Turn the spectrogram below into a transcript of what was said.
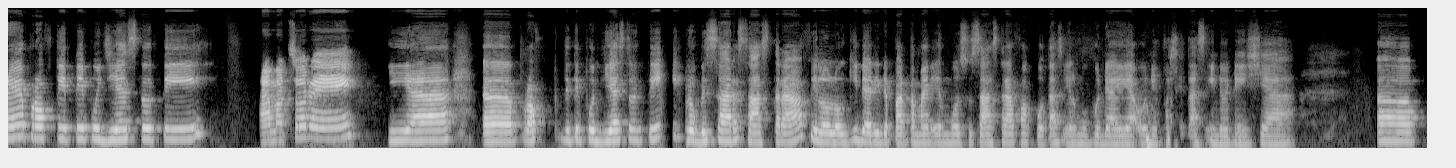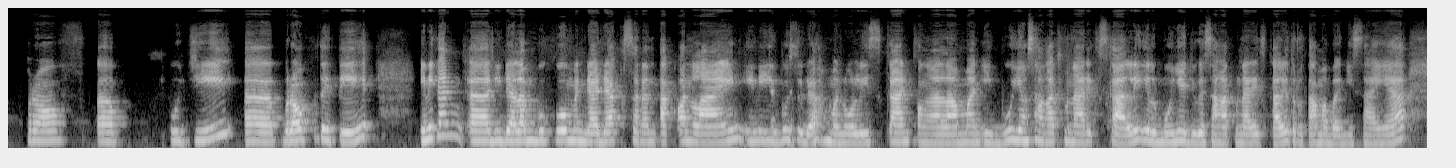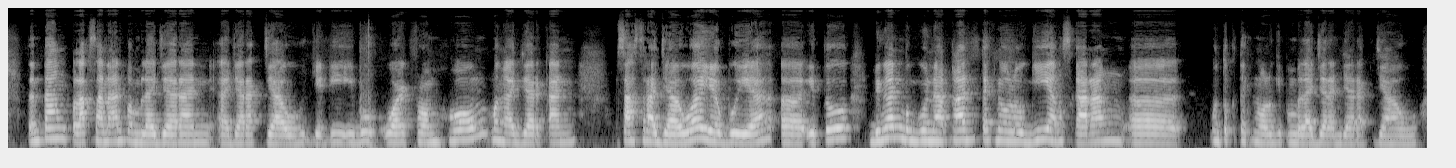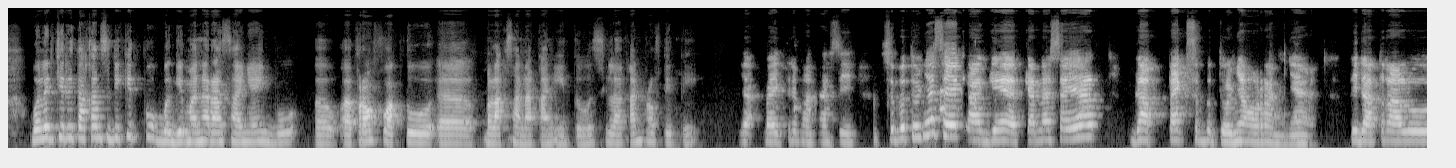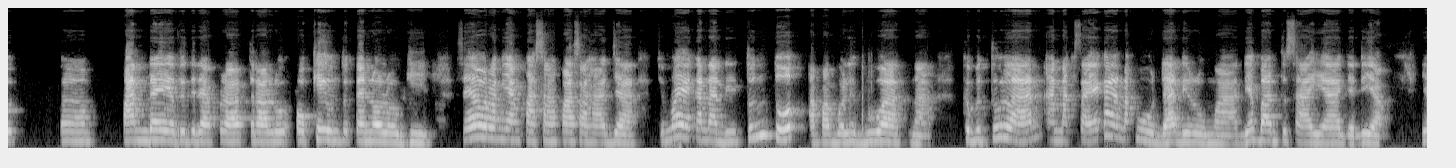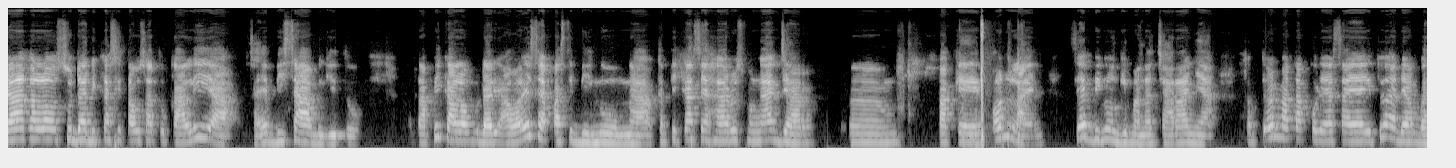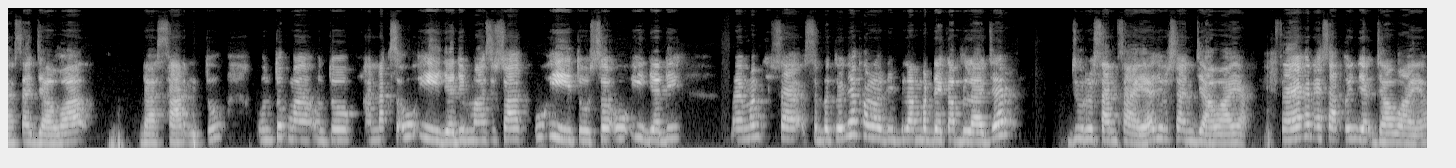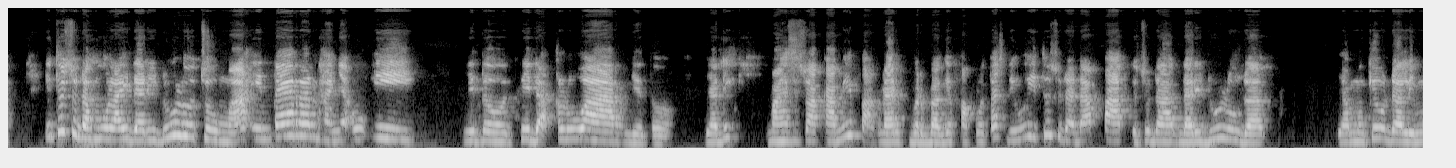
sore, Prof. Titi Pujiastuti. Selamat sore. Iya, uh, Prof. Titi Pujiastuti, Guru Besar Sastra, Filologi dari Departemen Ilmu Susastra Fakultas Ilmu Budaya Universitas Indonesia. Uh, Prof. Uh, Puji, uh, Prof. Titi, ini kan uh, di dalam buku mendadak serentak online, ini Ibu sudah menuliskan pengalaman Ibu yang sangat menarik sekali, ilmunya juga sangat menarik sekali, terutama bagi saya, tentang pelaksanaan pembelajaran uh, jarak jauh. Jadi Ibu work from home, mengajarkan sastra Jawa ya Bu ya, uh, itu dengan menggunakan teknologi yang sekarang uh, untuk teknologi pembelajaran jarak jauh. Boleh ceritakan sedikit Bu bagaimana rasanya Ibu uh, Prof waktu uh, melaksanakan itu? Silakan Prof Titi. Ya, baik terima kasih. Sebetulnya saya kaget karena saya gaptek sebetulnya orangnya. Tidak terlalu uh, pandai atau tidak terlalu oke okay untuk teknologi. Saya orang yang pasrah-pasrah aja. Cuma ya karena dituntut apa boleh buat. Nah, kebetulan anak saya kan anak muda di rumah, dia bantu saya. Jadi ya ya kalau sudah dikasih tahu satu kali ya saya bisa begitu. Tapi kalau dari awalnya saya pasti bingung. Nah, ketika saya harus mengajar um, pakai online, saya bingung gimana caranya. Kebetulan mata kuliah saya itu ada yang bahasa Jawa dasar itu untuk untuk anak se-UI, jadi mahasiswa UI itu se-UI. Jadi memang saya, sebetulnya kalau dibilang merdeka belajar jurusan saya, jurusan Jawa ya. Saya kan S1 Jawa ya. Itu sudah mulai dari dulu, cuma intern hanya UI gitu, tidak keluar gitu. Jadi mahasiswa kami dari berbagai fakultas di UI itu sudah dapat, sudah dari dulu udah ya mungkin udah 5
